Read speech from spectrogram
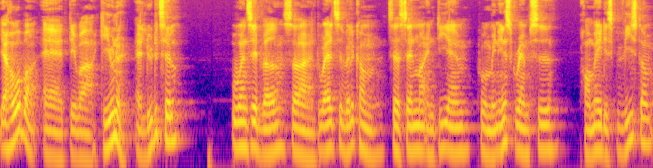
Jeg håber, at det var givende at lytte til. Uanset hvad, så er du altid velkommen til at sende mig en DM på min Instagram-side, Pragmatisk Visdom.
